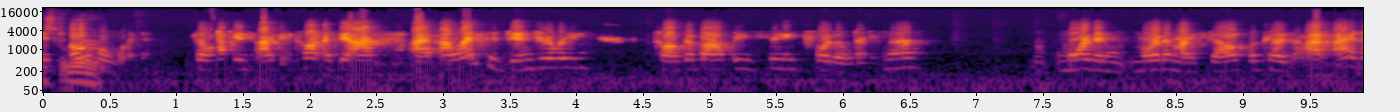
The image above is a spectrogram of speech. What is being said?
That's It's the over with. So I can I can talk. I, I I like to gingerly talk about these things for the listener more than more than myself because I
